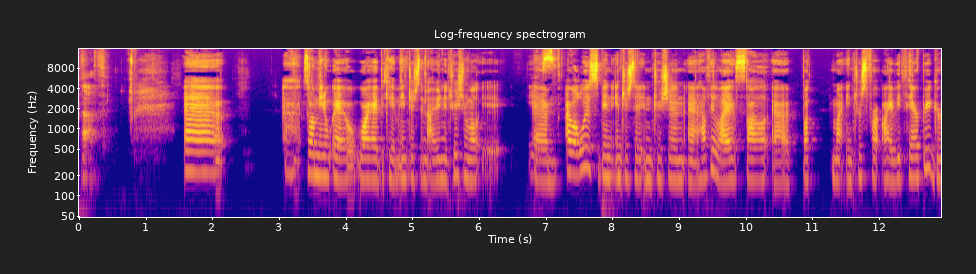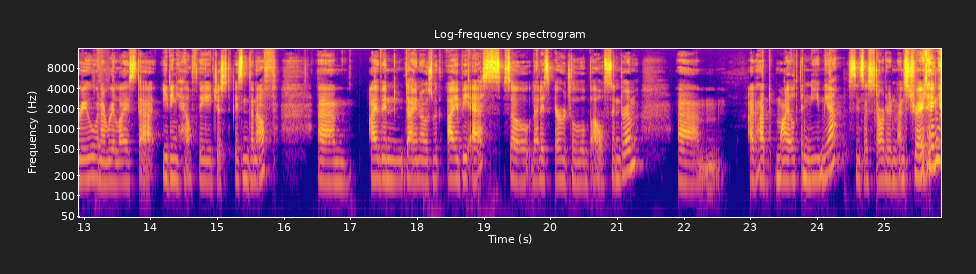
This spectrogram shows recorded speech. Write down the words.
path? Uh, uh, so I mean, uh, why I became interested in IV nutrition? Well, uh, yes. um, I've always been interested in nutrition, and healthy lifestyle, uh, but my interest for IV therapy grew when I realized that eating healthy just isn't enough. Um, I've been diagnosed with IBS, so that is irritable bowel syndrome. Um, I've had mild anemia since I started menstruating.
